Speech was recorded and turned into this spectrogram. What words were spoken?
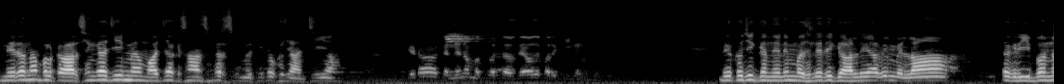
ਮੇਰਾ ਨਾਮ ਬਲਕਾਰ ਸਿੰਘ ਹੈ ਜੀ ਮੈਂ ਮਾਝਾ ਕਿਸਾਨ ਸੰਘਰਸ਼ ਕਮੇਟੀ ਤੋਂ ਖਜ਼ਾਨਚੀ ਹਾਂ। ਜਿਹੜਾ ਗੰਨੇ ਦਾ ਮਸਲਾ ਚੱਲ ਰਿਹਾ ਉਹਦੇ ਬਾਰੇ ਕੀ ਕਹਿਣਾ ਚਾਹੁੰਦੇ ਵੇਖੋ ਜੀ ਗੰਨੇ ਦੇ ਮਸਲੇ ਦੀ ਗੱਲ ਇਹ ਆ ਵੀ ਮਿੱਲਾਂ ਤਕਰੀਬਨ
